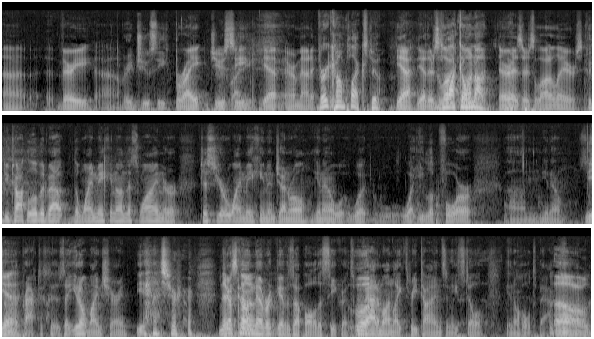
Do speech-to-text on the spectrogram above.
uh, very um, Very juicy. bright, juicy. bright, Yeah, aromatic. Very complex too. yeah, yeah. There's, There's a lot, going, on. on. There is. There's a lot of layers. Could you talk a little bit about the winemaking on this wine, or just your winemaking in general? You know what what you look for. Um, you know, some Yeah. of the practices that you don't mind sharing. Yeah, sure. Jeff Cohn never gives up all the secrets. We've Well- had him on like three times, and he still, you know, holds back. Oh,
